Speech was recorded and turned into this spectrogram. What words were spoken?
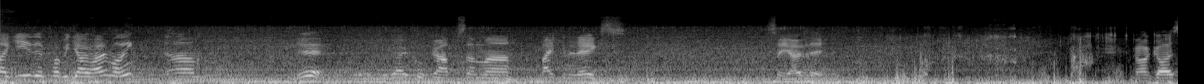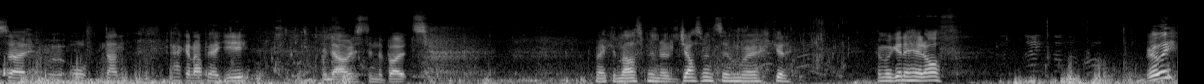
Uh, our gear, then probably go home, I think. Um, yeah, we'll go cook up some uh, bacon and eggs. See you over there. Alright guys, so we're all done packing up our gear and now we're just in the boats making last minute adjustments and we're gonna and we're gonna head off Really?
